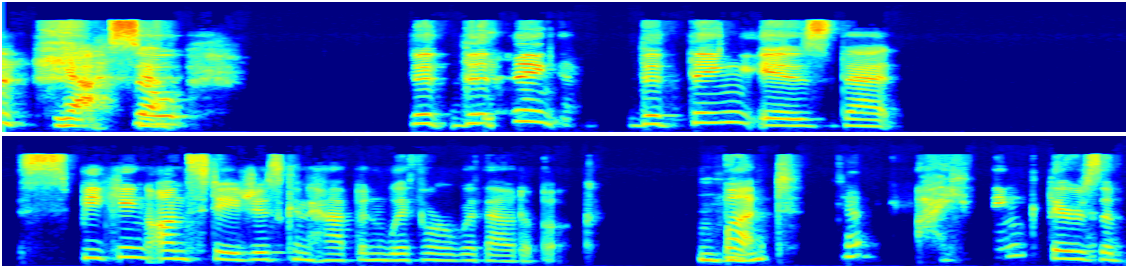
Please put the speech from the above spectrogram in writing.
yeah. so yeah. the the thing the thing is that speaking on stages can happen with or without a book. Mm-hmm. But yep. I think there's a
